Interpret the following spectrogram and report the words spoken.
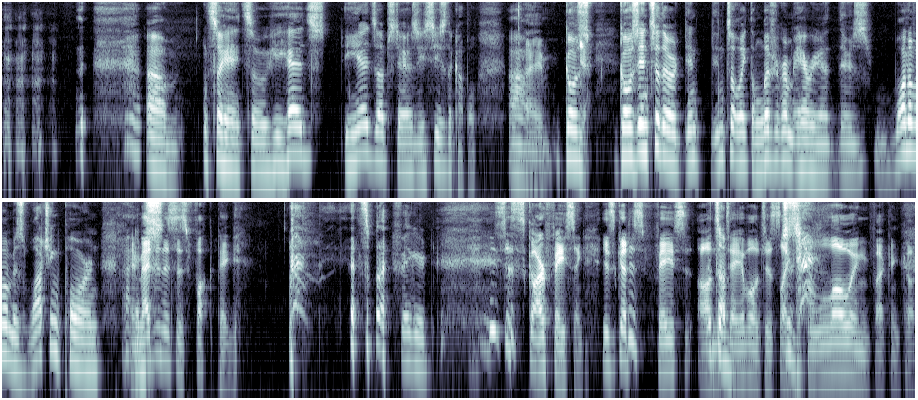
um so yeah, so he heads he heads upstairs, he sees the couple. Um I- goes yeah. goes into the in, into like the living room area. There's one of them is watching porn. I imagine s- this is fuck pig. That's what I figured. He's just scar facing. He's got his face on It's the a- table, just like just- blowing fucking coke.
